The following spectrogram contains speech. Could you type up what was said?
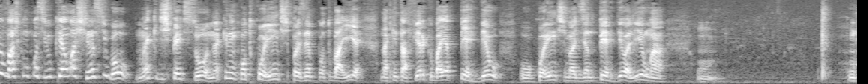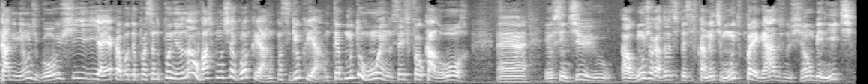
O Vasco não conseguiu criar uma chance de gol. Não é que desperdiçou, não é que nem contra o Corinthians, por exemplo, contra o Bahia, na quinta-feira, que o Bahia perdeu, o Corinthians, mas dizendo, perdeu ali uma. Um, um caminhão de gols e, e, aí acabou depois sendo punido. Não, o Vasco não chegou a criar, não conseguiu criar. Um tempo muito ruim, não sei se foi o calor, é, eu senti alguns jogadores especificamente muito pregados no chão. Benítez,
